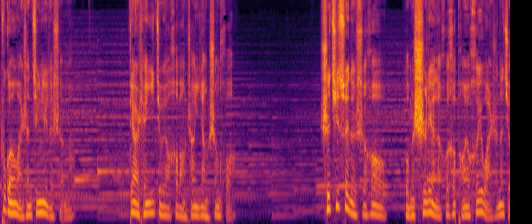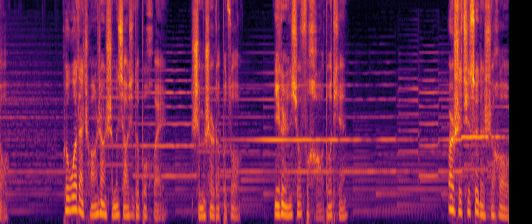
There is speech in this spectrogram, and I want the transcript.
不管晚上经历了什么，第二天依旧要和往常一样生活。十七岁的时候。我们失恋了，会和朋友喝一晚上的酒，会窝在床上，什么消息都不回，什么事儿都不做，一个人修复好多天。二十七岁的时候，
